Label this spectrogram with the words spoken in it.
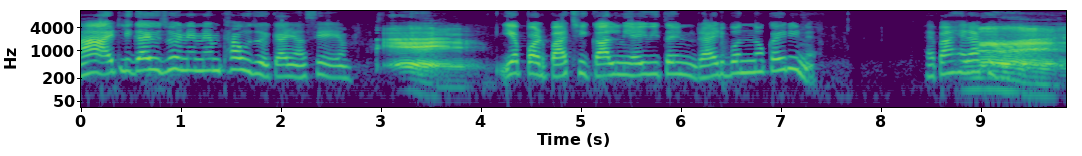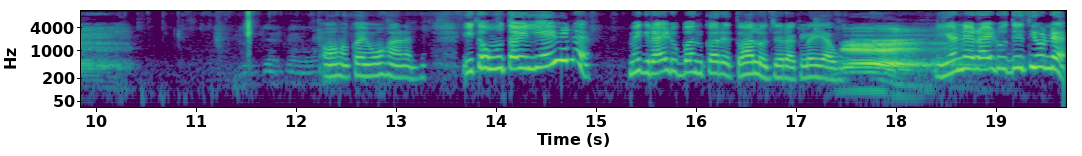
હા, આટલી ગાયું જોઈને એને એમ થવું જોઈએ કે અહીંયા છે એમ. એ પણ પાછી કાલની આવી તો એને રાઈડ બંધ ન કરી ને. હે પાસે રાખી અહ કઈ ઓહાણા જ ઈ તો હું તો લઈ આવી ને, મેં રાયડું બંધ કરે તો હાલો જરાક લઈ આવું. એને રાયડું દીધું ને,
